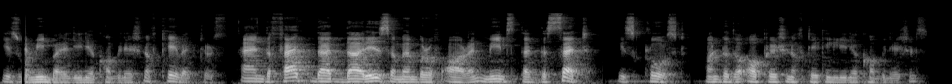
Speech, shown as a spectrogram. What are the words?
is what I mean by a linear combination of k vectors and the fact that that is a member of Rn means that the set is closed under the operation of taking linear combinations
